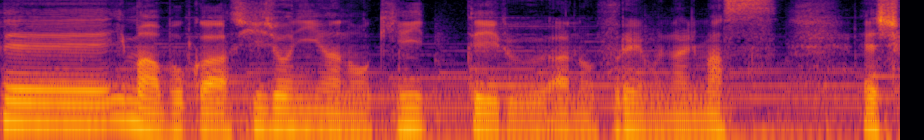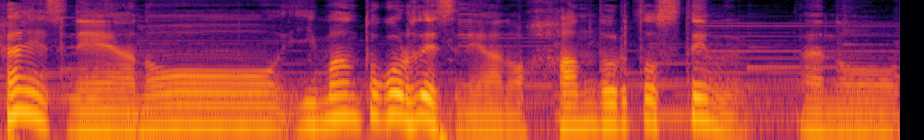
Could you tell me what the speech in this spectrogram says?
で今僕は非常にあの気に入っているあのフレームになります。えしかしですねあの今のところですねあのハンドルとステムあの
